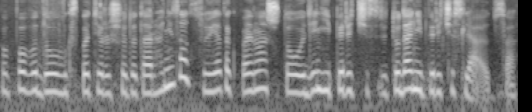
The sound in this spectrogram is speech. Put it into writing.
по поводу в эксплуатирующую эту организацию. Я так поняла, что деньги перечис- туда не перечисляются.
